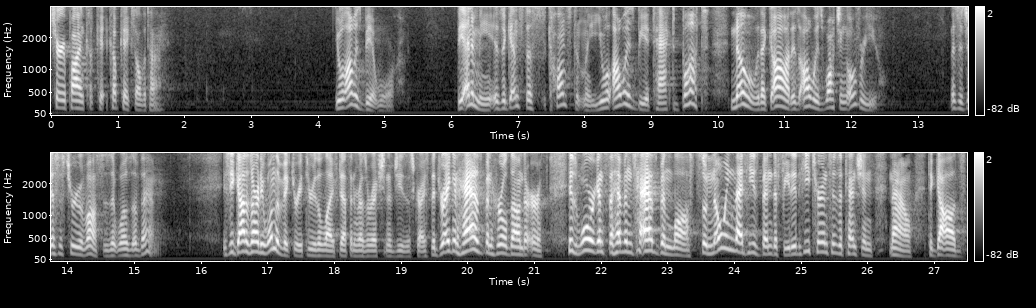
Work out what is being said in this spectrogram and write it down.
cherry pie and cupcakes all the time? You will always be at war. The enemy is against us constantly. You will always be attacked, but know that God is always watching over you. This is just as true of us as it was of them. You see, God has already won the victory through the life, death, and resurrection of Jesus Christ. The dragon has been hurled down to earth. His war against the heavens has been lost. So, knowing that he's been defeated, he turns his attention now to God's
